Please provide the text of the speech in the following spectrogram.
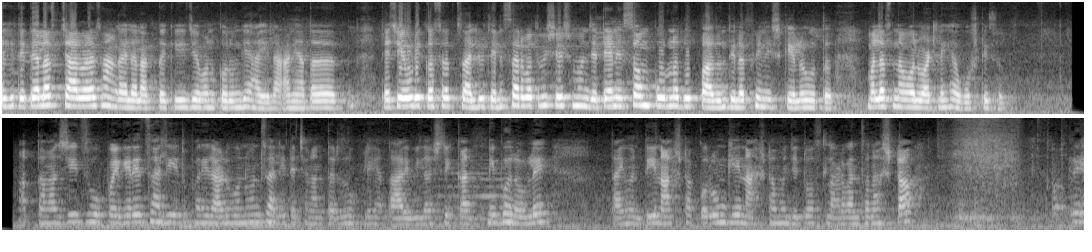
इथे त्यालाच चार वेळा सांगायला लागतं की जेवण करून घे आईला. आणि आता त्याची एवढी कसरत चालली होती आणि सर्वात विशेष म्हणजे त्याने संपूर्ण दूध पाजून तिला फिनिश केलं होतं. मलाच नवल वाटलं ह्या गोष्टीचं. आता माझी झोप वगैरे झाली. दुपारी लाडू बनवून झाली. त्याच्यानंतर झोपले. आता आरवीला श्रीकांतने भरवले. ताई म्हणते नाश्ता करून घे. नाश्ता म्हणजे तोच लाडवांचा नाश्ता. बापरे.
